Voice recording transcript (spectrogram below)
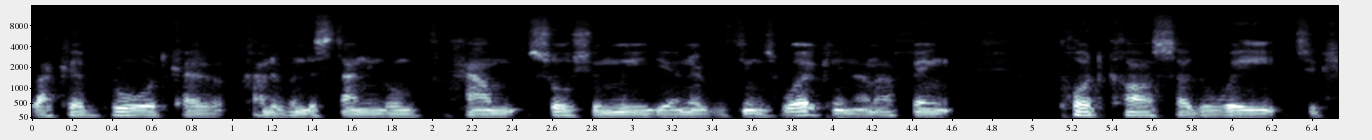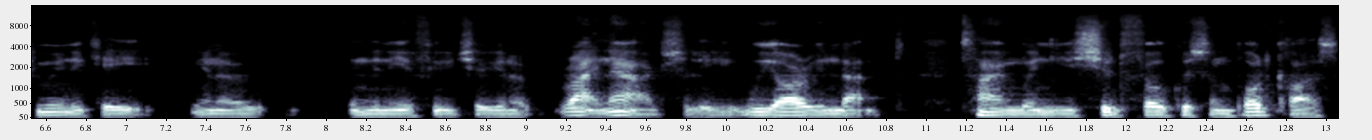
like a broad kind of kind of understanding of how social media and everything's working, and I think podcasts are the way to communicate. You know, in the near future you know right now actually we are in that time when you should focus on podcasts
